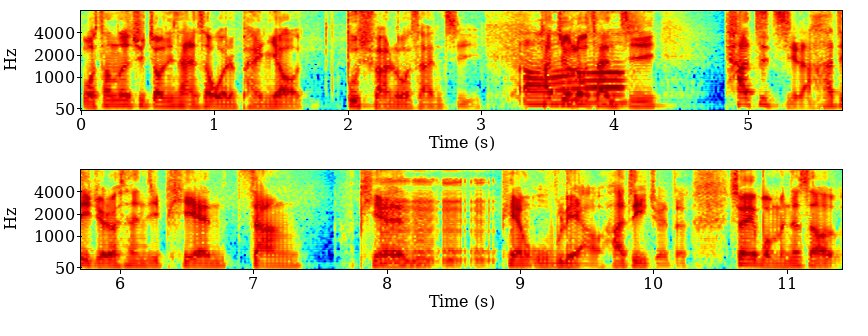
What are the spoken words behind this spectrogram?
我上次去旧金山的时候，我的朋友不喜欢洛杉矶，他觉得洛杉哦矶他自己啦，他自己觉得洛杉矶偏脏、偏、嗯嗯嗯嗯，偏无聊，他自己觉得。所以我们那时候。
